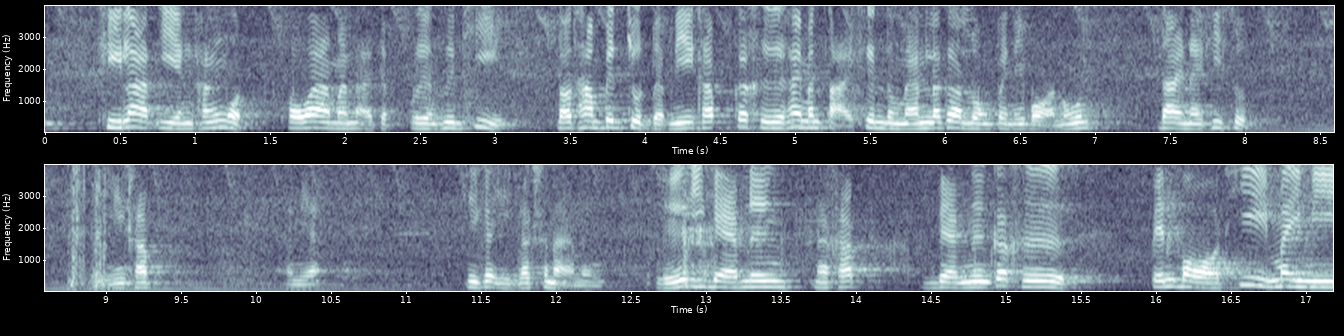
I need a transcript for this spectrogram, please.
ำที่ลาดเอียงทั้งหมด เพราะว่ามันอาจจะเปลืองพื้นที่ เราทำเป็นจุดแบบนี้ครับ ก็คือให้มันไต่ขึ้นตรงนั้น แล้วก็ลงไปในบ่อนู้นได้ในที่สุด อย่างนี้ครับ อันเนี้ยนี่ก็อีกลักษณะหนึ่ง หรืออีกแบบหนึ่งนะครับ แบบหนึ่งก็คือเป็นบ่อที่ไม่มี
